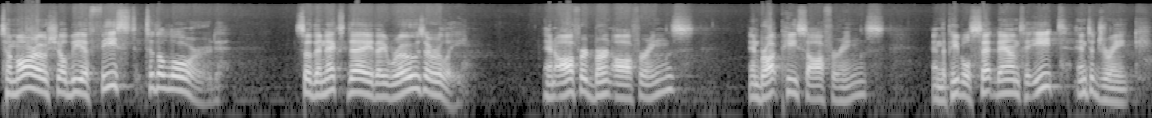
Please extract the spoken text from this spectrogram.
Tomorrow shall be a feast to the Lord. So the next day they rose early and offered burnt offerings and brought peace offerings And the people sat down to eat and to drink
